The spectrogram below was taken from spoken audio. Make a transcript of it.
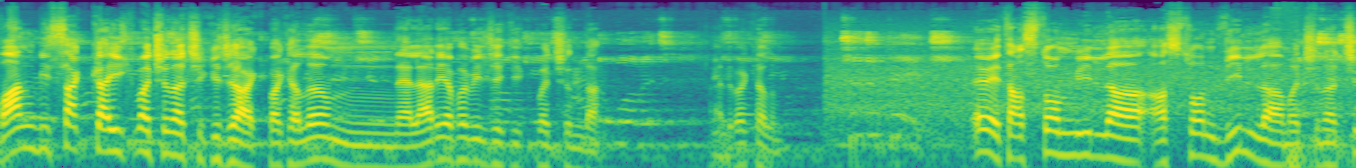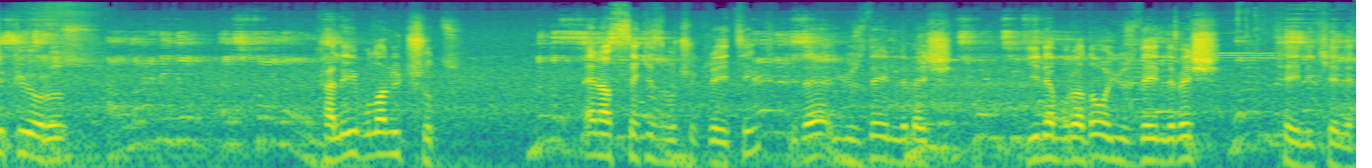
Van Bissaka ilk maçına çıkacak. Bakalım neler yapabilecek ilk maçında. Hadi bakalım. Evet Aston Villa Aston Villa maçına çıkıyoruz. Kaleyi bulan 3 şut. En az 8.5 rating. Bir de %55. Yine burada o %55 tehlikeli.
